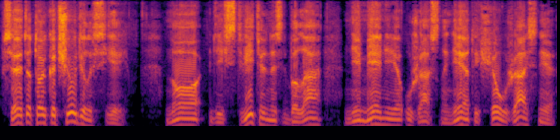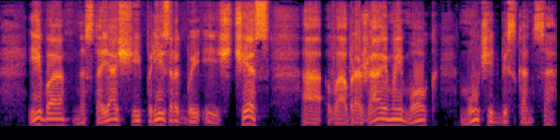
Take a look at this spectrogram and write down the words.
Все это только чудилось ей — но действительность была не менее ужасна, нет, еще ужаснее, ибо настоящий призрак бы и исчез, а воображаемый мог мучить без конца.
